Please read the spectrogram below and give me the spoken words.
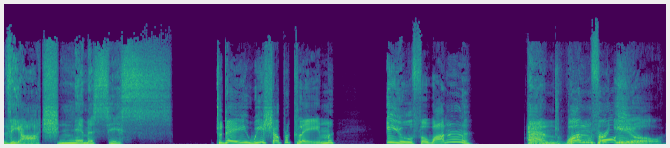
the arch nemesis. Today we shall proclaim Eel for one, and one for eel.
